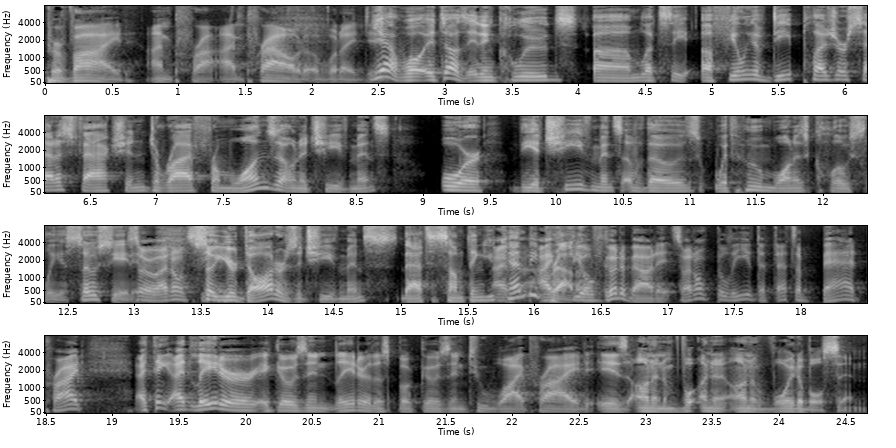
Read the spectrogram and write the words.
provide i'm proud i'm proud of what i did Yeah, well, it does. It includes, um, let's see, a feeling of deep pleasure, satisfaction derived from one's own achievements or the achievements of those with whom one is closely associated. So I don't So your daughter's achievements, that's something you I- can be proud of. I, feel of. good about it so i don't believe that that's a bad pride i think I, later it goes in later this book goes into why pride is unavo- an unavoidable sin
